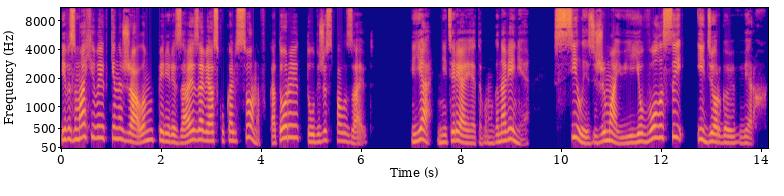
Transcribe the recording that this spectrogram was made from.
и взмахивает кинжалом, перерезая завязку кальсонов, которые тут же сползают. Я, не теряя этого мгновения, с силой сжимаю ее волосы и дергаю вверх.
